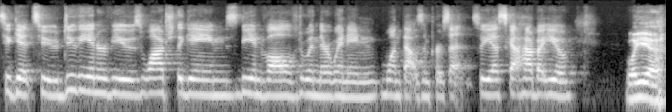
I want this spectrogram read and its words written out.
to get to do the interviews, watch the games, be involved when they're winning 1000%. So, yes, Scott, how about you? Well, yeah,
